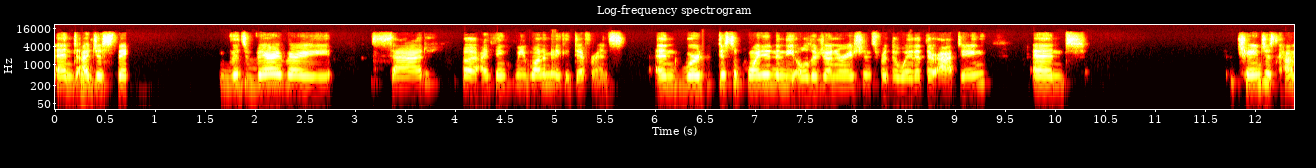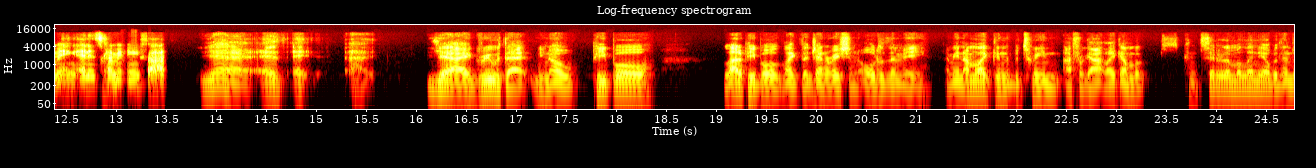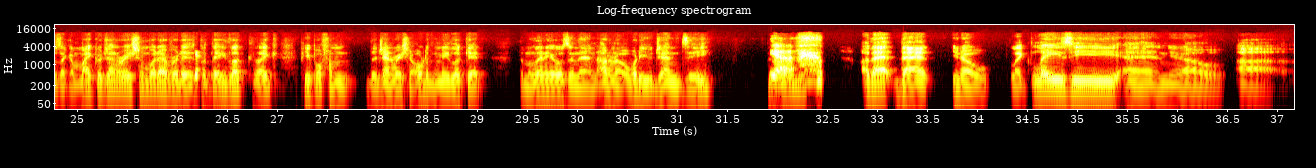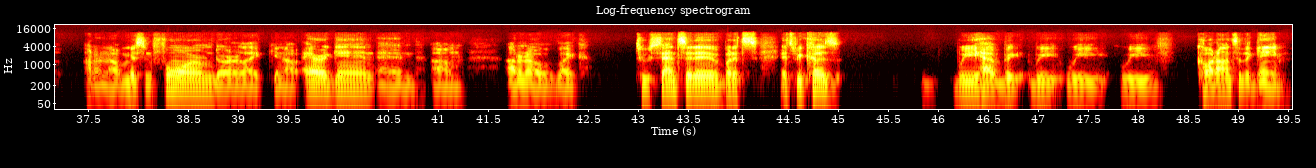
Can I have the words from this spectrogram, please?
And I just think it's very, very sad, but I think we want to make a difference. And we're disappointed in the older generations for the way that they're acting. And change is coming and it's coming fast. Yeah. It, it, uh, yeah, I agree with that. You know, people, a lot of people like the generation older than me. I mean, I'm like in the between, I forgot, like I'm considered a millennial, but then there's like a micro generation, whatever it is, but they look like people from the generation older than me look at the millennials and then I don't know, what are you, Gen Z? Is yeah. That, uh, that, that, you know, like lazy and, you know, uh, I don't know, misinformed or like, you know, arrogant and, um, I don't know, like too sensitive, but it's it's because we have we we we've caught on to the game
